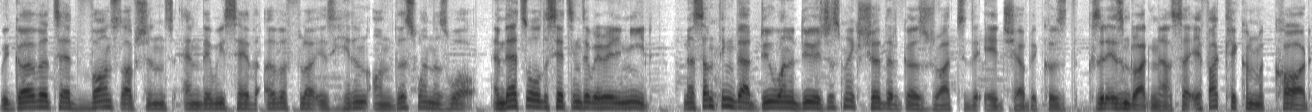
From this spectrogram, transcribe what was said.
we go over to advanced options, and then we say the overflow is hidden on this one as well. And that's all the settings that we really need. Now something that I do want to do is just make sure that it goes right to the edge here because, because it isn't right now. So if I click on my card,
